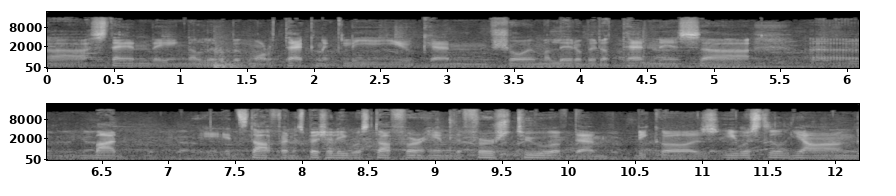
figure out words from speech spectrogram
uh, standing a little bit more technically. You can show him a little bit of tennis, uh, uh, but it's tough, and especially it was tough for him the first two of them because he was still young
